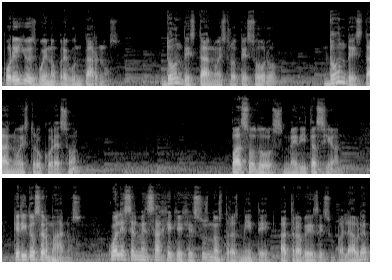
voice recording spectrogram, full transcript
Por ello es bueno preguntarnos, ¿dónde está nuestro tesoro? ¿Dónde está nuestro corazón? Paso 2. Meditación. Queridos hermanos, ¿cuál es el mensaje que Jesús nos transmite a través de su palabra?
